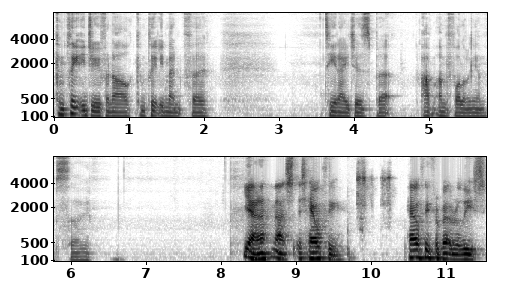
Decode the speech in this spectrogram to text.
completely juvenile, completely meant for teenagers, but I'm, I'm following him. So yeah, I think that's it's healthy, healthy for a bit of release.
